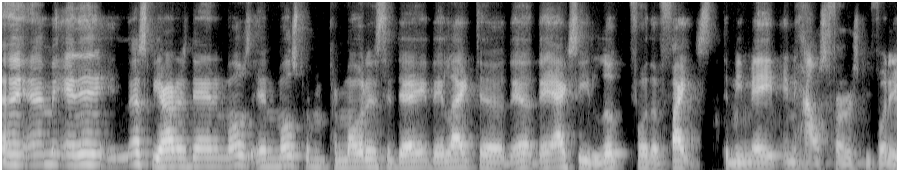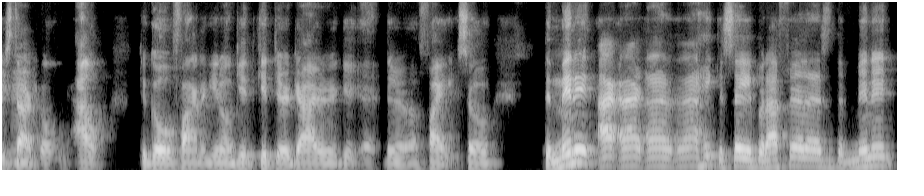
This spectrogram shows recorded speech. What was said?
I mean, and then let's be honest, Dan. In most in most promoters today, they like to they they actually look for the fights to be made in house first before they mm-hmm. start going out to go find a, you know get get their guy or get uh, their a fight. So the minute I, I, I, I hate to say it, but I feel as the minute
